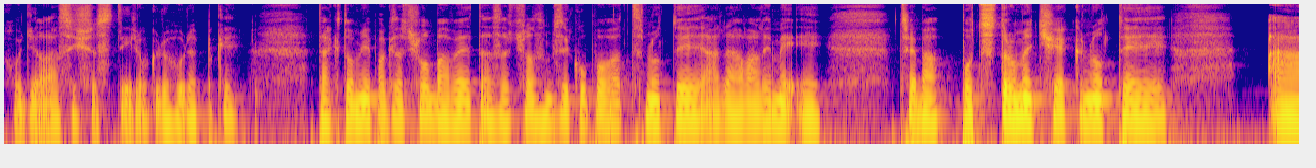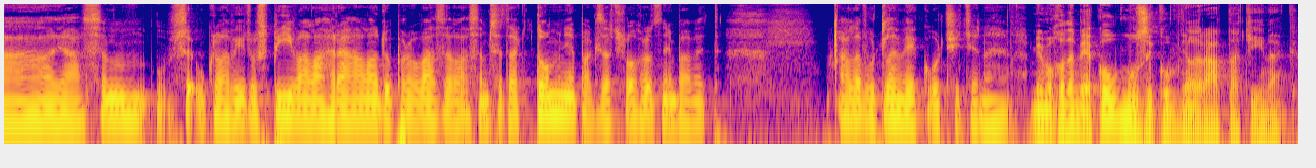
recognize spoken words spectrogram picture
chodila asi šestý rok do hudebky, tak to mě pak začalo bavit a začala jsem si kupovat noty a dávali mi i třeba pod stromeček noty a já jsem se u klavíru zpívala, hrála, doprovázela jsem se, tak to mě pak začalo hrozně bavit. Ale v útlém věku určitě ne. Mimochodem, jakou muziku měl rád tatínek?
